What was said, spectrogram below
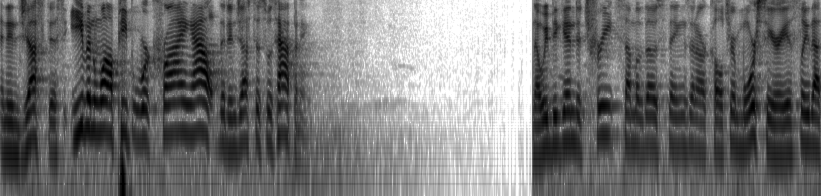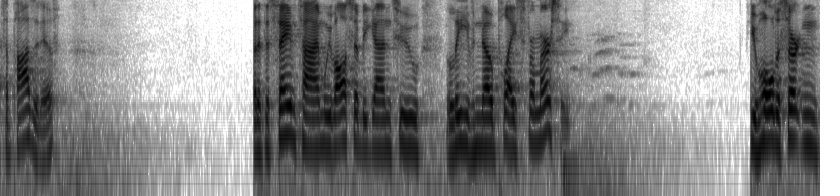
and injustice, even while people were crying out that injustice was happening. Now, we begin to treat some of those things in our culture more seriously. That's a positive. But at the same time, we've also begun to leave no place for mercy. You hold a certain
